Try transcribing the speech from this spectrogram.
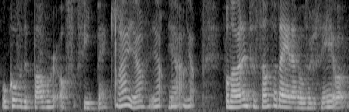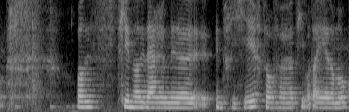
ook over de power of feedback. Ah ja, ja, ja. Ja. Ik vond dat wel interessant wat je daarover zei. Wat, wat is hetgeen wat je daarin eh, intrigeert? Of eh, hetgeen wat je dan ook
